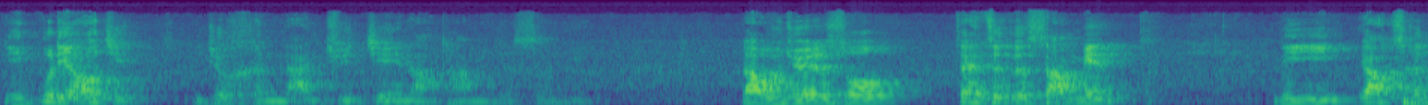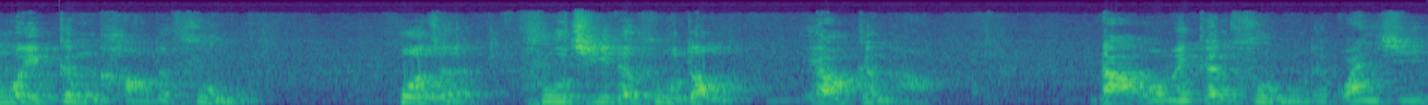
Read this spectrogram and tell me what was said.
你不了解。你就很难去接纳他们的生命。那我觉得说，在这个上面，你要成为更好的父母，或者夫妻的互动要更好，那我们跟父母的关系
